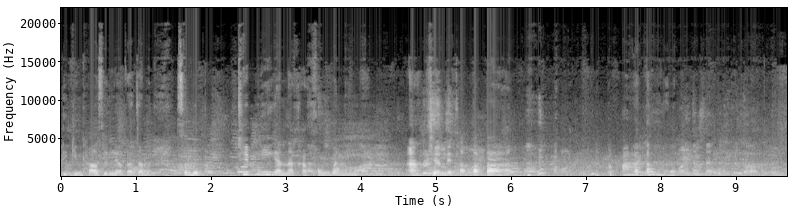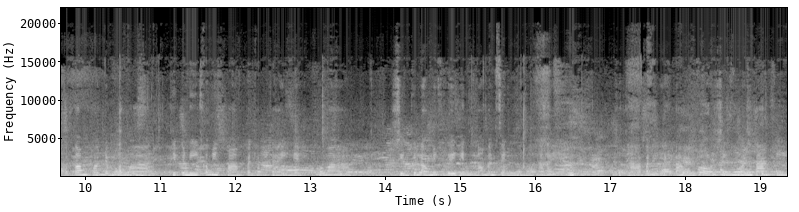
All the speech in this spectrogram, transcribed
ที่กินข้าวเสร็จแล้วก็จะมาสรุปทริปนี้กันนะคะ ของวันนี้ อะเชิญเลยค่ะป้าป้าป้าป้าป้าต้อมป้าต้อมก็จะบอกว่าทริปวันนี้ก็มีความประทับใจไงเพราะว่า สิ่งที่เราไม่เคยเห็นเนาะมันเป็นอะไรอะสถาปัตยกรรมต่อสิ่งก่อสร้างที่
